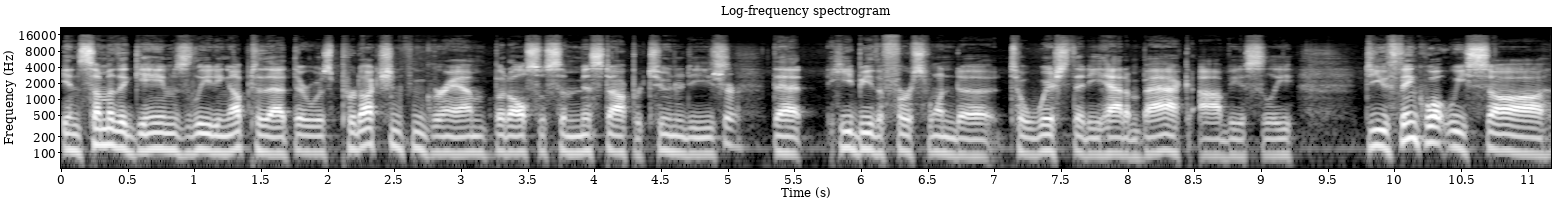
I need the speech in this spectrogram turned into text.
in some of the games leading up to that, there was production from Graham, but also some missed opportunities sure. that he'd be the first one to to wish that he had him back. Obviously, do you think what we saw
